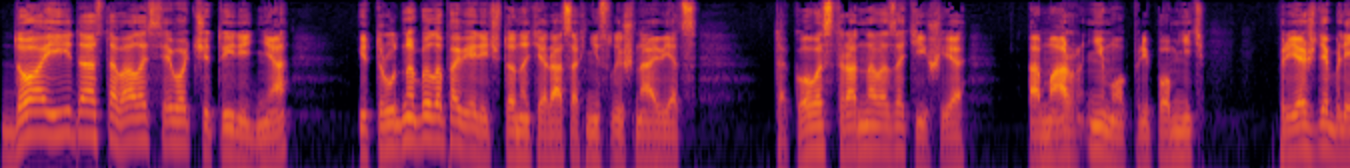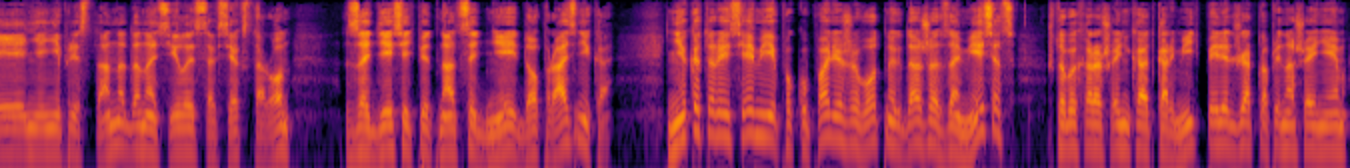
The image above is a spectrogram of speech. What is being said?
До Аида оставалось всего четыре дня, и трудно было поверить, что на террасах не слышно овец. Такого странного затишья Амар не мог припомнить. Прежде блеяние непрестанно доносилось со всех сторон за 10-15 дней до праздника. Некоторые семьи покупали животных даже за месяц, чтобы хорошенько откормить перед жертвоприношением.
